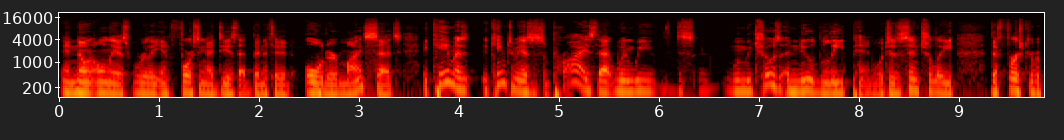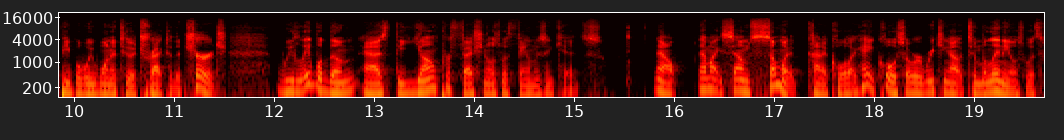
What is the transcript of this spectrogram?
and known only as really enforcing ideas that benefited older mindsets, it came as it came to me as a surprise that when we when we chose a new lead pin, which is essentially the first group of people we wanted to attract to the church, we labeled them as the young professionals with families and kids. Now that might sound somewhat kind of cool, like hey, cool, so we're reaching out to millennials with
